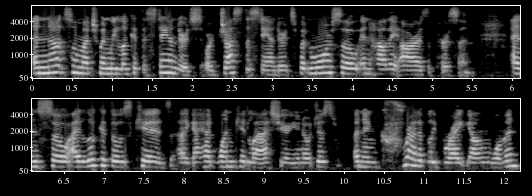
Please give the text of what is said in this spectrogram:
And not so much when we look at the standards or just the standards, but more so in how they are as a person. And so I look at those kids, like I had one kid last year, you know, just an incredibly bright young woman.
